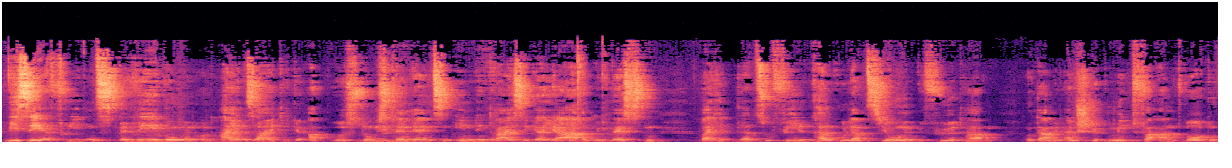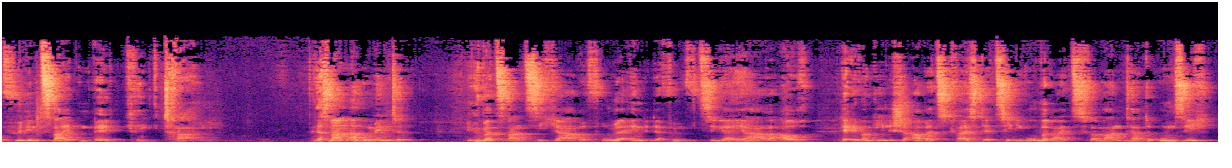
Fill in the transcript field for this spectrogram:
wie sehr Friedensbewegungen und einseitige Abrüstungstendenzen in den 30er Jahren im Westen bei Hitler zu Fehlkalkulationen geführt haben und damit ein Stück Mitverantwortung für den Zweiten Weltkrieg tragen. Das waren Argumente, die über 20 Jahre früher, Ende der 50er Jahre, auch der evangelische Arbeitskreis der CDU bereits verwandt hatte, um sich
